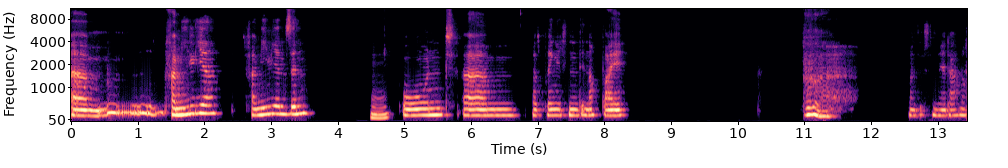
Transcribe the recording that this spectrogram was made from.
ähm, Familie, Familiensinn. Mhm. Und ähm, was bringe ich denn noch bei? Puh. Was ist denn da noch?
